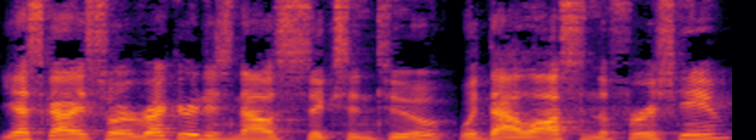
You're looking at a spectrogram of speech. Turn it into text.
Yes, guys. So our record is now six and two with that loss in the first game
